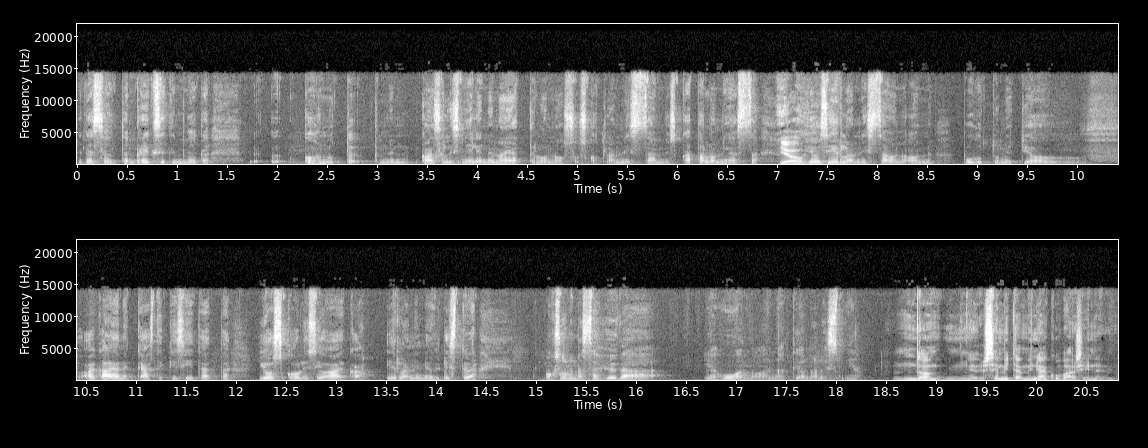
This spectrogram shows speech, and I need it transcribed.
Ja tässä on tämän Brexitin myötä kohonnut kansallismielinen ajattelu on noussut Skotlannissa, myös Kataloniassa. Joo. Pohjois-Irlannissa on, on puhuttu nyt jo aika äänekkäästikin siitä, että josko olisi jo aika Irlannin yhdistyä. Onko olemassa hyvää ja huonoa nationalismia? No, se, mitä minä kuvasin,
